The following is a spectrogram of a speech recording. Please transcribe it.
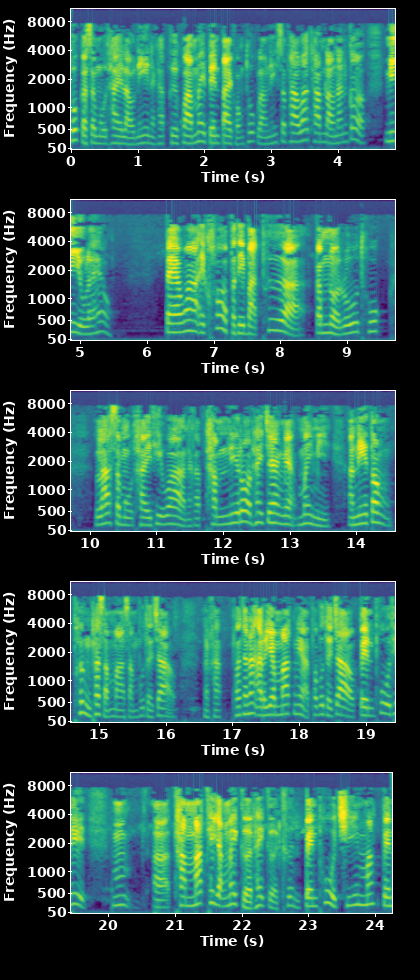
ทุกข์กับสมุทัยเหล่านี้นะครับ คือความไม่เป็นไปของทุกข์เหล่านี้ สภาวะธรรมเหล่านั้นก็มีอยู่แล้ว แต่ว่าไอ้ข้อปฏิบัติเพื่อกำหนดรู้ทุกข์ละสมุทัยที่ว่านะครับทำนิโรธให้แจ้งเนี่ยไม่มีอันนี้ต้องพึ่งพระสัมมาสัมพุทธเจ้า นะครับ เพราะฉะนั้นอริยมรรคเนี่ยพระพุทธเจ้าเป็นผู้ที่ทำมรรคที่ยังไม่เกิดให้เกิดขึ้น เป็นผู้ชี้มรรคเป็น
